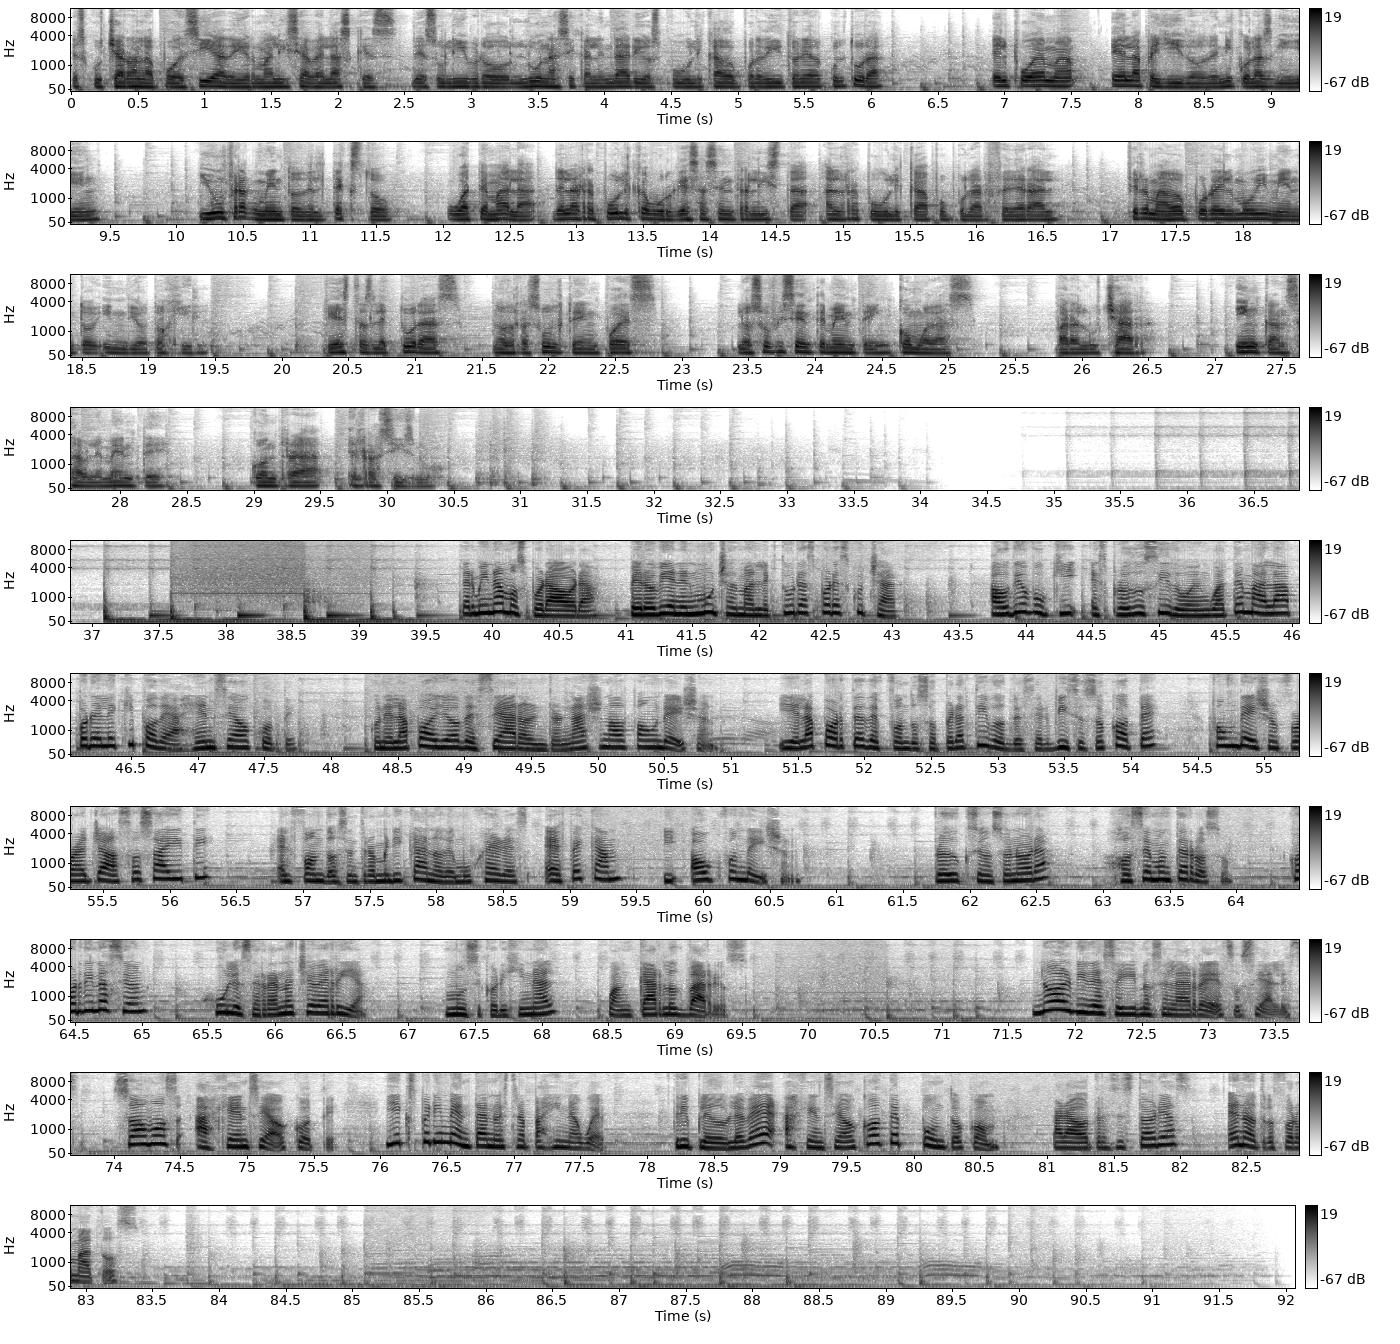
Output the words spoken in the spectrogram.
Escucharon la poesía de Irma Alicia Velázquez de su libro Lunas y Calendarios, publicado por Editorial Cultura, el poema El apellido de Nicolás Guillén y un fragmento del texto Guatemala de la República Burguesa Centralista a la República Popular Federal, firmado por el movimiento indio Tojil. Que estas lecturas nos resulten, pues, lo suficientemente incómodas para luchar incansablemente contra el racismo. Terminamos por ahora, pero vienen muchas más lecturas por escuchar. Audiobookie es producido en Guatemala por el equipo de Agencia Ocote, con el apoyo de Seattle International Foundation y el aporte de fondos operativos de Servicios Ocote, Foundation for a Just Society el Fondo Centroamericano de Mujeres FCAM y Oak Foundation. Producción sonora, José Monterroso. Coordinación, Julio Serrano Echeverría. Música original, Juan Carlos Barrios. No olvides seguirnos en las redes sociales. Somos Agencia Ocote y experimenta nuestra página web www.agenciaocote.com para otras historias en otros formatos.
